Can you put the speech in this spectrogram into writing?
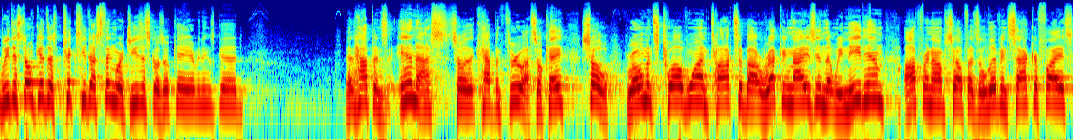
we just don't get this pixie dust thing where Jesus goes, okay, everything's good. That happens in us, so it can happen through us, okay? So Romans 12:1 talks about recognizing that we need him, offering ourselves as a living sacrifice,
